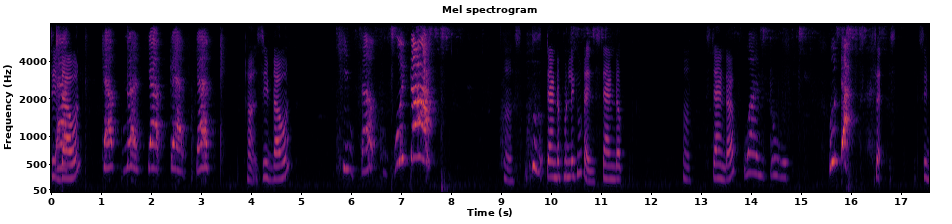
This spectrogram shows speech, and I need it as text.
sit down clap न कॅप कॅप कॅप हा सिट उठा हा स्टँड अप म्हणलं की उठायचं स्टँड अप हा stand up one two sit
